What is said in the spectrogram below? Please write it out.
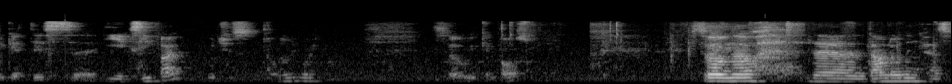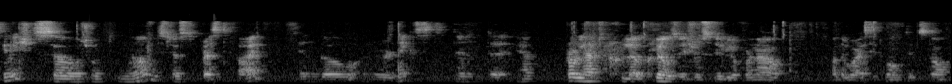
You get this uh, exe file, which is totally working. So we can pause. So now the downloading has finished, so what you want to do now is just press the file and go under next, and uh, you have, probably have to clo close Visual Studio for now, otherwise it won't install.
